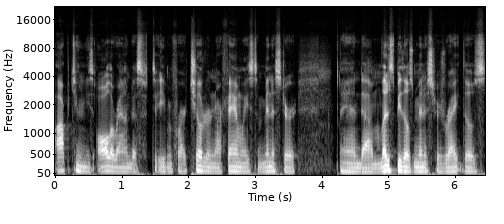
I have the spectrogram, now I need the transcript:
opportunities all around us to even for our children and our families to minister. And um, let us be those ministers right? Those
